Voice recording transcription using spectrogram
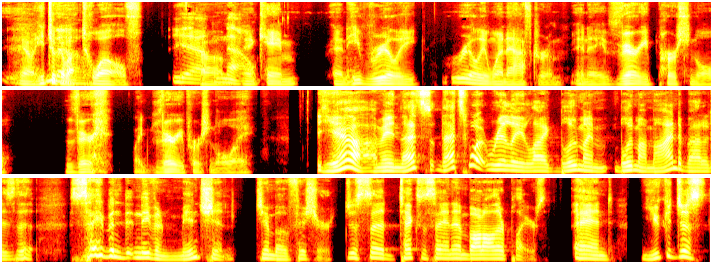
you know, he took No. about 12 yeah. um, no. and came, and he really, really went after him in a very personal, very like very personal way. Yeah, I mean that's that's what really like blew my blew my mind about it is that Saban didn't even mention Jimbo Fisher. Just said Texas A&M bought all their players, and you could just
